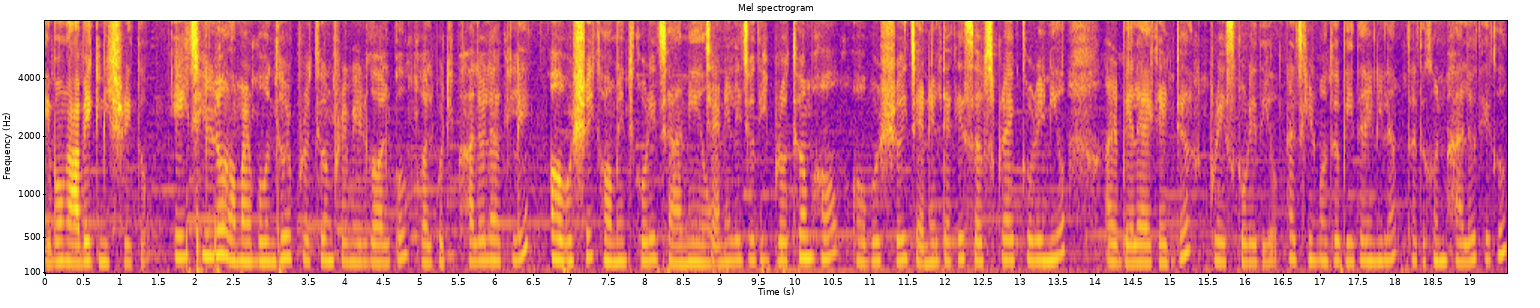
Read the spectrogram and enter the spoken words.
এবং আবেগ মিশ্রিত। এই ছিল আমার বন্ধুর প্রথম প্রেমের গল্প। গল্পটি ভালো লাগলে অবশ্যই কমেন্ট করে জানিও। চ্যানেলে যদি প্রথম হও, অবশ্যই চ্যানেলটাকে সাবস্ক্রাইব করে নিও আর বেল আইকনটা প্রেস করে দিও। আজকের মতো বিদায় নিলাম। ততক্ষণ ভালো থেকো,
